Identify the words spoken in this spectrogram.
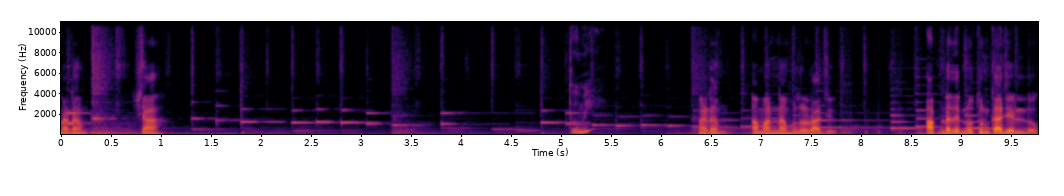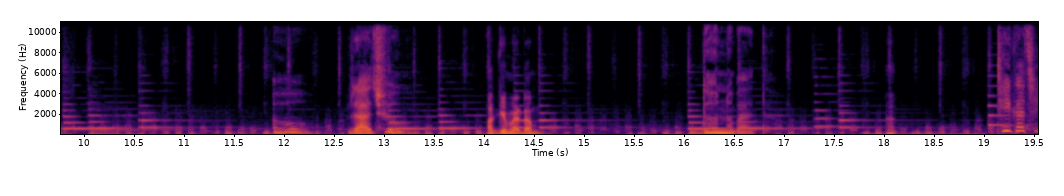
ম্যাডাম চা। তুমি? ম্যাডাম আমার নাম হলো রাজু। আপনাদের নতুন কাজের লোক। ও রাজু। আগে ম্যাডাম। ধন্যবাদ। ঠিক আছে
